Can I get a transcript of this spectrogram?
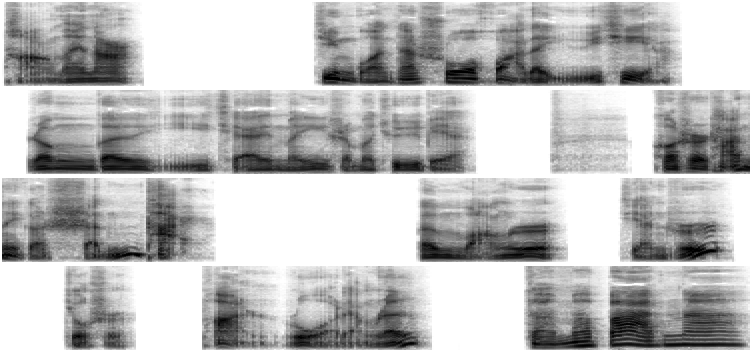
躺在那儿。尽管他说话的语气啊，仍跟以前没什么区别，可是他那个神态，跟往日简直就是判若两人。怎么办呢？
